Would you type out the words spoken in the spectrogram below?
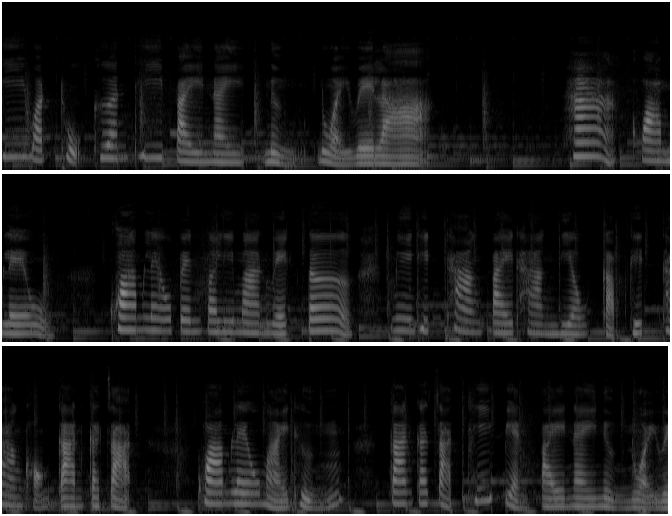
ที่วัตถุเคลื่อนที่ไปใน 1 หน่วยเวลา 5. ความเร็ว ความเร็วเป็นปริมาณเวกเตอร์ มีทิศทางไปทางเดียวกับทิศทางของการกระจัด ความเร็วหมายถึง การกระจัดที่เปลี่ยนไปใน 1 หน่วยเว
